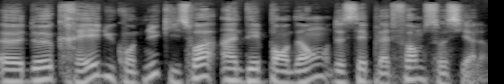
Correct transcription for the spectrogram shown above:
de créer du contenu qui soit indépendant de ces plateformes sociales.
